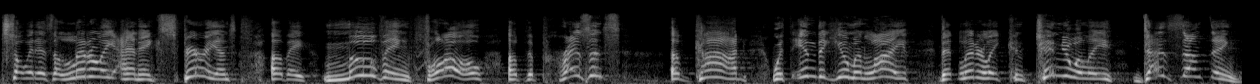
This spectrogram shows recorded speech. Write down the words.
So it is literally an experience of a moving flow of the presence of God within the human life that literally continually does something.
